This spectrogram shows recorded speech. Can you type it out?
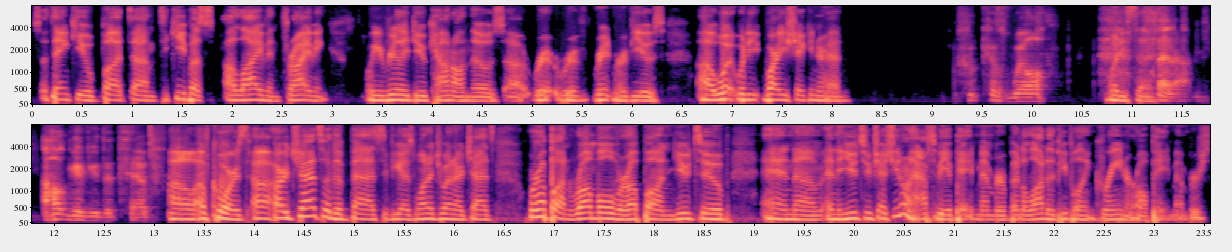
so thank you but um, to keep us alive and thriving we really do count on those uh, ri- ri- written reviews. Uh, what? What? You, why are you shaking your head? Because Will What do you say? said, I'll give you the tip. Oh, of course. Uh, our chats are the best. If you guys want to join our chats, we're up on Rumble, we're up on YouTube, and um, and the YouTube chats. You don't have to be a paid member, but a lot of the people in green are all paid members.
